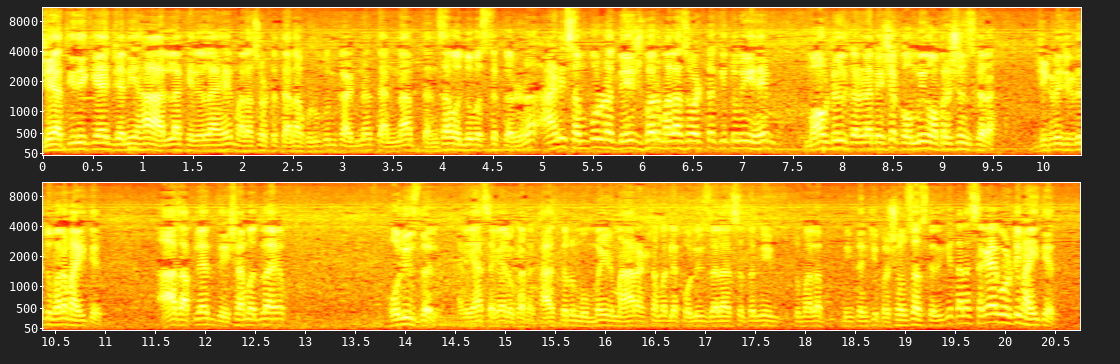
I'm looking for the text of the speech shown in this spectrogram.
जे अतिरेकी आहेत ज्यांनी हा हल्ला केलेला आहे मला असं वाटतं त्यांना हुडकून काढणं त्यांना त्यांचा बंदोबस्त करणं आणि संपूर्ण देशभर मला असं वाटतं की तुम्ही हे मॉक ड्रिल करण्यापेक्षा कॉम्बिंग ऑपरेशन्स करा जिकडे जिकडे तुम्हाला माहिती आहेत. आज आपल्या देशामधला पोलीस दल आणि या सगळ्या लोकांना खास करून मुंबई आणि महाराष्ट्रामधल्या पोलीस दलाचं तर मी तुम्हाला मी त्यांची प्रशंसाच करेन की त्यांना सगळ्या गोष्टी माहिती आहेत.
